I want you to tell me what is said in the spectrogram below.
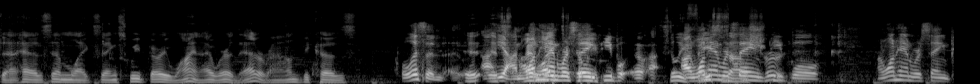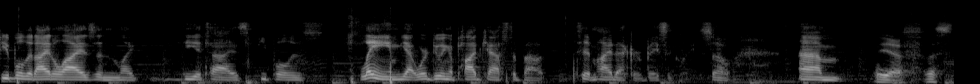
that has him like saying "Sweet Berry Wine." I wear that around because Well, listen. It- uh, yeah, on I one like hand we're silly- saying people. Uh, silly on one hand we're on saying people. On one hand we're saying people that idolize and like deitize people is lame. Yet we're doing a podcast about Tim Heidecker, basically. So, um, yeah, that's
